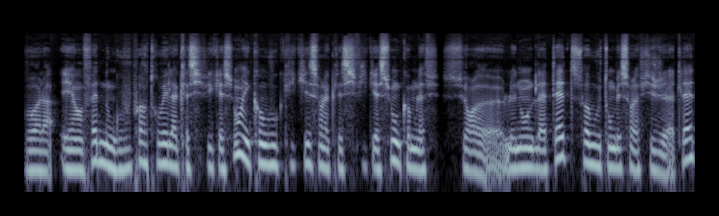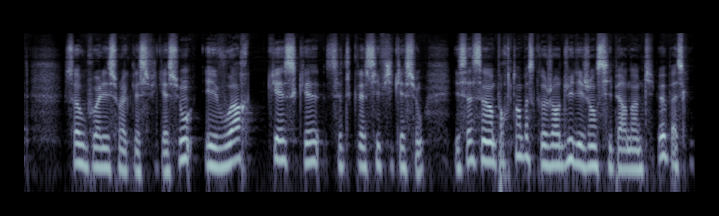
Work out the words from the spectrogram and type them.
Voilà. Et en fait, donc vous pouvez retrouver la classification. Et quand vous cliquez sur la classification, comme la, sur euh, le nom de l'athlète, soit vous tombez sur la fiche de l'athlète, soit vous pouvez aller sur la classification et voir qu'est-ce que cette classification. Et ça, c'est important parce qu'aujourd'hui, les gens s'y perdent un petit peu parce qu'il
